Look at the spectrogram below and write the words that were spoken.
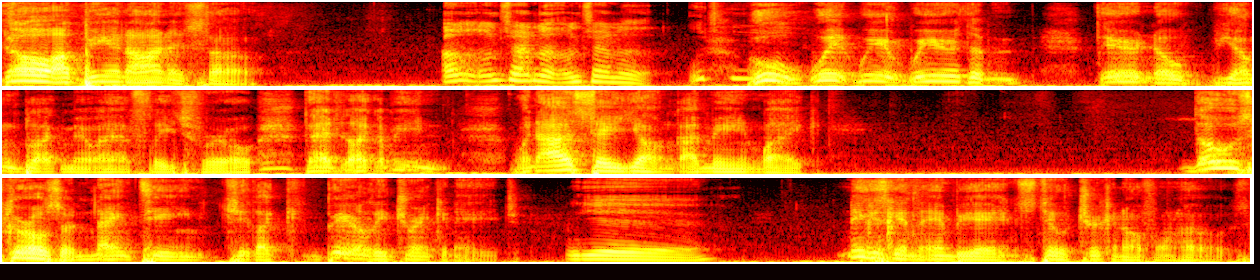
no, I'm being honest though. I'm, I'm trying to. I'm trying to. Who we we're, we're the there are no young black male athletes for real. That like I mean, when I say young, I mean like those girls are 19, she- like barely drinking age. Yeah. Niggas get in the NBA and still tricking off on hoes.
